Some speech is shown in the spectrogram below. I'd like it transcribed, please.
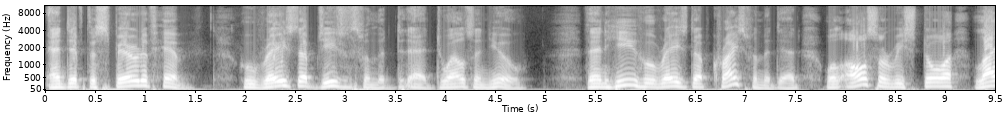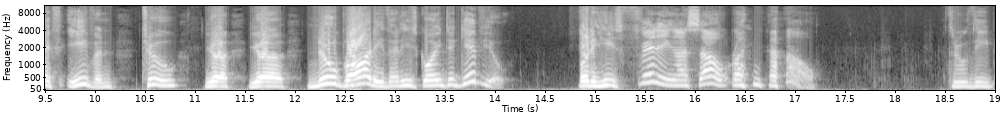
And if the Spirit of him who raised up Jesus from the dead dwells in you, then he who raised up Christ from the dead will also restore life even to your, your new body that he's going to give you. But he's fitting us out right now through the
